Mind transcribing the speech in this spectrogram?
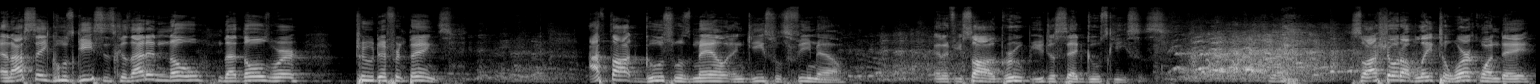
And I say goose geeses because I didn't know that those were two different things. I thought goose was male and geese was female. And if you saw a group, you just said goose geeses. So I showed up late to work one day,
